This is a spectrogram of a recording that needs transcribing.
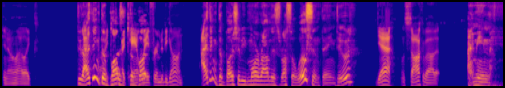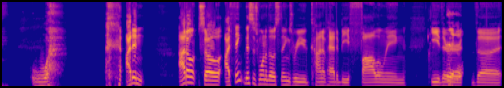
you know, I like. Dude, I think the I, buzz. I can't buzz- wait for him to be gone. I think the buzz should be more around this Russell Wilson thing, dude. Yeah, let's talk about it. I mean, what? I didn't. I don't. So I think this is one of those things where you kind of had to be following either Yeah. the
